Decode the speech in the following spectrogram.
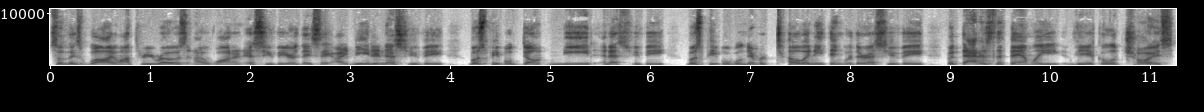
So they say, well, I want three rows and I want an SUV, or they say, I need an SUV. Most people don't need an SUV. Most people will never tow anything with their SUV, but that is the family vehicle of choice.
